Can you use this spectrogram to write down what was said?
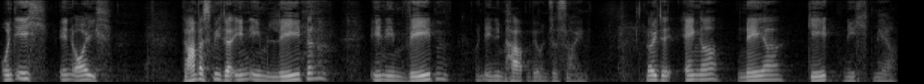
Und ich in euch. Da haben wir es wieder, in ihm leben, in ihm weben und in ihm haben wir unser Sein. Leute, enger, näher geht nicht mehr.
